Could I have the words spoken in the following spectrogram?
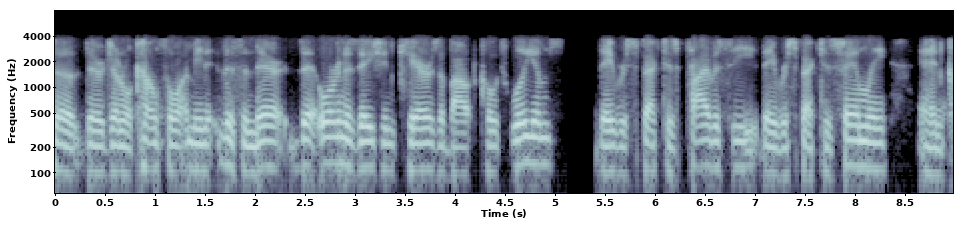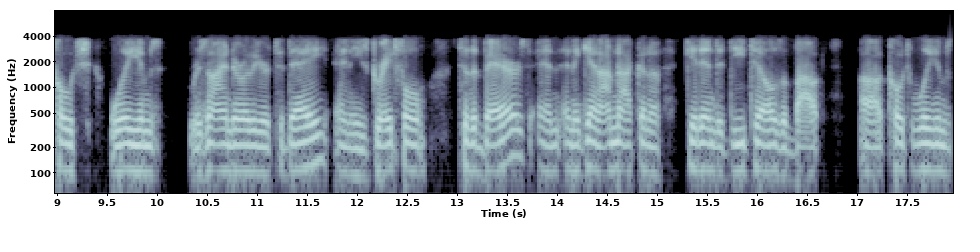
to their general counsel. I mean, listen, their the organization cares about Coach Williams. They respect his privacy. They respect his family, And Coach Williams resigned earlier today, and he's grateful to the Bears. And and again, I'm not going to get into details about uh, Coach Williams'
